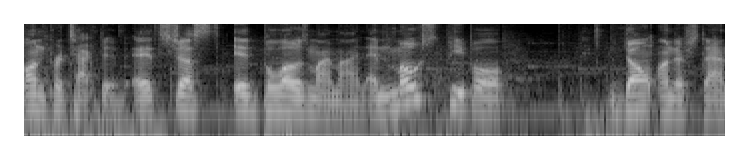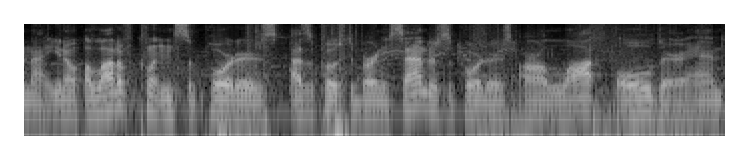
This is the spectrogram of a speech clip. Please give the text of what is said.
unprotected. It's just, it blows my mind. And most people don't understand that. You know, a lot of Clinton supporters, as opposed to Bernie Sanders supporters, are a lot older and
